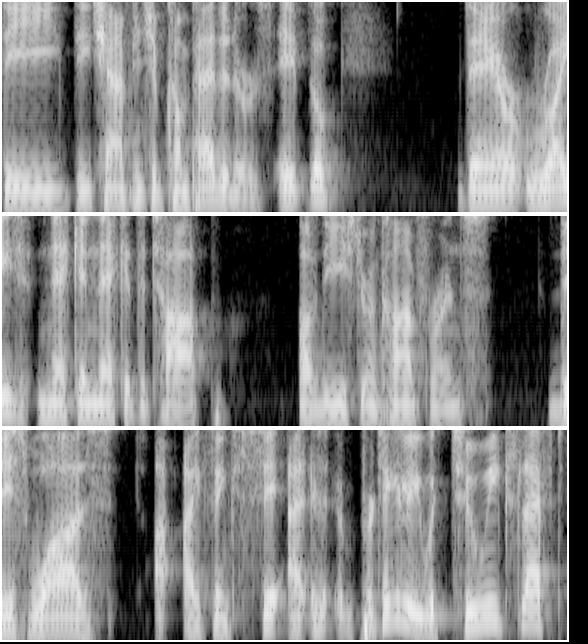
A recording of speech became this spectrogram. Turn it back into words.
the the championship competitors. It look they're right neck and neck at the top of the Eastern Conference. This was I think, particularly with two weeks left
